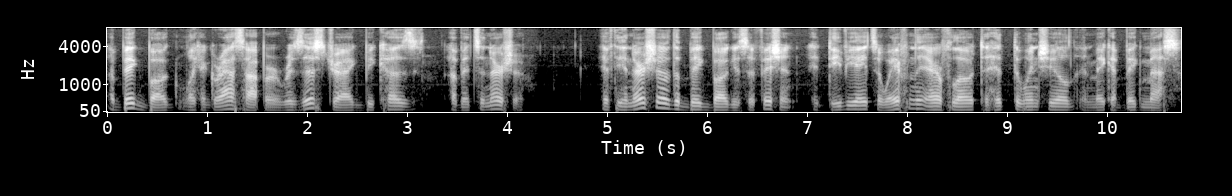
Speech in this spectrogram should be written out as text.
a big bug, like a grasshopper, resists drag because of its inertia. If the inertia of the big bug is sufficient, it deviates away from the airflow to hit the windshield and make a big mess.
